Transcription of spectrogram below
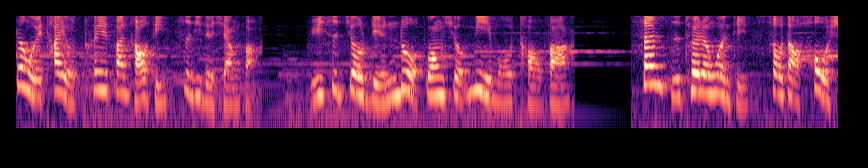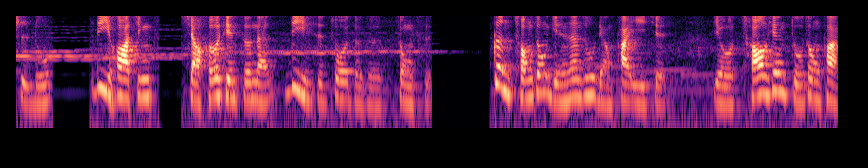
认为他有推翻朝廷自立的想法，于是就联络光秀密谋讨伐。三职推任问题受到后世如立花金子、小和田哲男历史作者的重视，更从中衍生出两派意见。有朝鲜主动派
